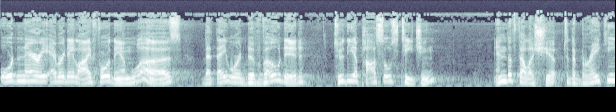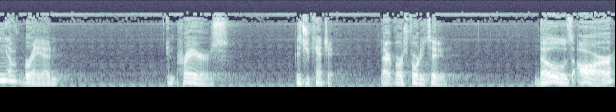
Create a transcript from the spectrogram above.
ordinary, everyday life for them was that they were devoted to the apostles' teaching and the fellowship, to the breaking of bread and prayers. Did you catch it? There at verse 42. Those are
